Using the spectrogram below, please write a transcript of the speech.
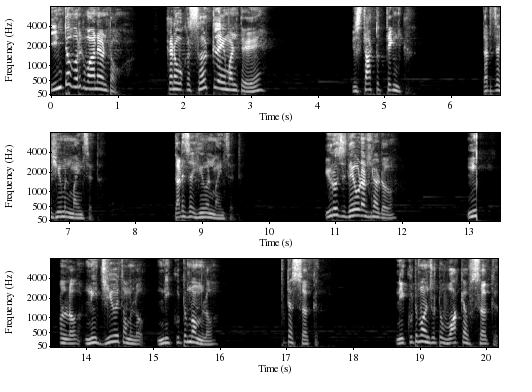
ఇంతవరకు బాగానే ఉంటాం. కానీ ఒక సర్కిల్ ఏమంటే you start to think that is a human mindset that is a human mindset ఈరోజు దేవుడు అంటున్నాడు నీ నీ జీవితంలో నీ కుటుంబంలో పుట్ సర్కిల్ నీ కుటుంబం చుట్టూ వాక్ ఆఫ్ సర్కిల్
